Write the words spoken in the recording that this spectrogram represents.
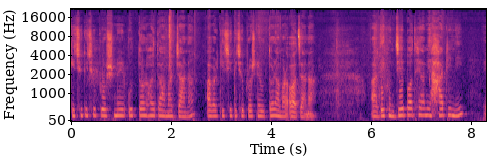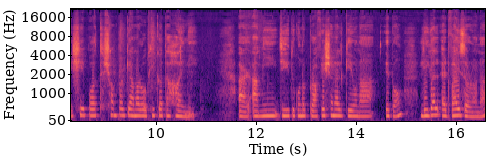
কিছু কিছু প্রশ্নের উত্তর হয়তো আমার জানা, আবার কিছু কিছু প্রশ্নের উত্তর আমার অজানা। আর দেখুন, যে পথে আমি হাঁটিনি, সে পথ সম্পর্কে আমার অভিজ্ঞতা হয়নি। আর আমি যেহেতু কোনো প্রফেশনাল কেউ না, এবং লিগাল অ্যাডভাইজারও না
